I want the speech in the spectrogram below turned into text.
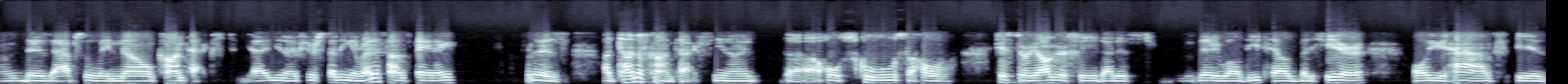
there's absolutely no context. Yeah, you know, if you're studying a Renaissance painting, there's a ton of context. You know, the whole schools, the whole historiography that is very well detailed. But here, all you have is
